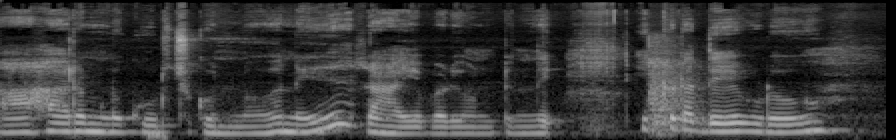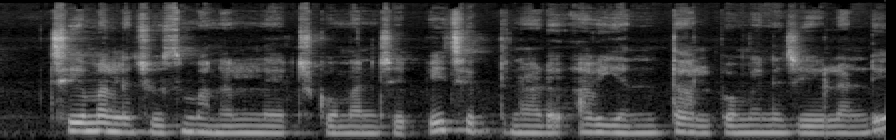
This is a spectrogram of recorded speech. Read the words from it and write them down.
ఆహారంను కూర్చుకును అని రాయబడి ఉంటుంది. ఇక్కడ దేవుడు చీమల్ని చూసి మనల్ని నేర్చుకోమని చెప్పి చెప్తున్నాడు. అవి ఎంత అల్పమైన జీవులండి.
